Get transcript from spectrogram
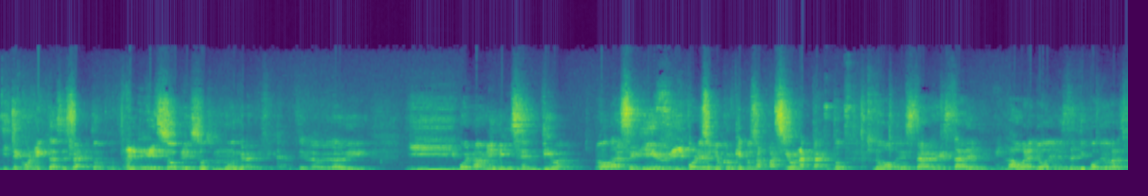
Y te conectas, exacto. Eso, eso es muy gratificante, la verdad. Y, y bueno, a mí me incentiva. ¿no? a seguir y por eso yo creo que nos apasiona tanto ¿no? estar, estar en, en, la obra yo en este tipo de obras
